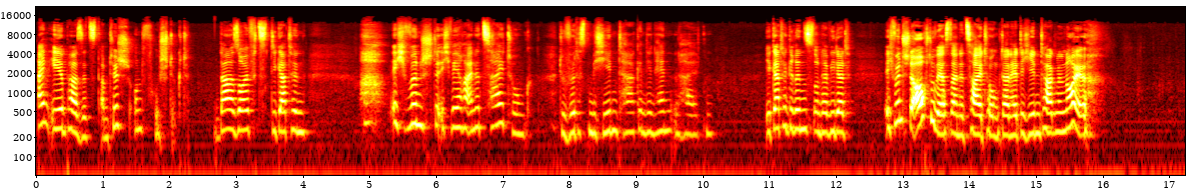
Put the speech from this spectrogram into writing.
Ein Ehepaar sitzt am Tisch und frühstückt. Da seufzt die Gattin Ich wünschte, ich wäre eine Zeitung. Du würdest mich jeden Tag in den Händen halten. Ihr Gatte grinst und erwidert Ich wünschte auch, du wärst eine Zeitung, dann hätte ich jeden Tag eine neue.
